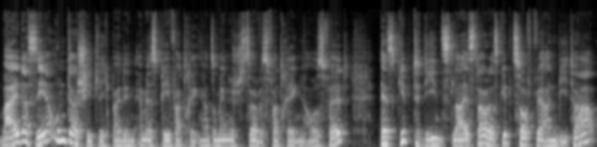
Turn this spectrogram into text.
Weil das sehr unterschiedlich bei den MSP-Verträgen, also Managed Service-Verträgen ausfällt. Es gibt Dienstleister oder es gibt Softwareanbieter,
